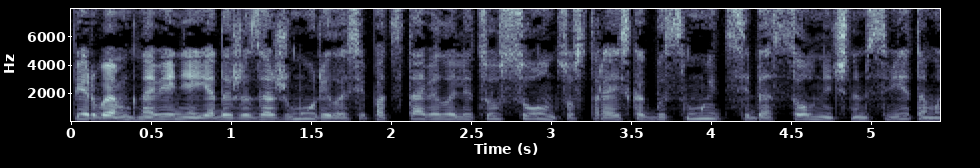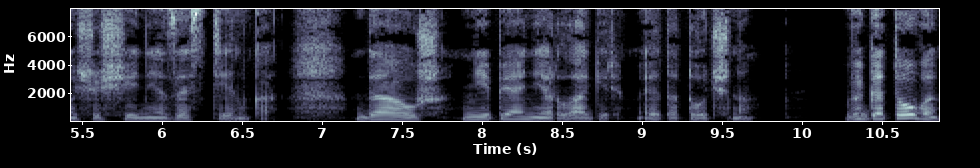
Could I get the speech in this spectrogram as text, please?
первое мгновение я даже зажмурилась и подставила лицо солнцу, стараясь как бы смыть себя солнечным светом ощущение застенка. Да уж, не пионер-лагерь, это точно. «Вы готовы?»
